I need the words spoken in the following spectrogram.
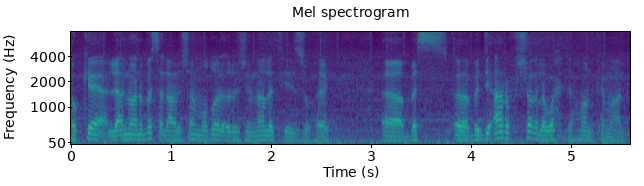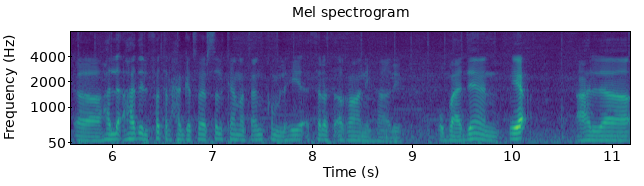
okay لأنه أنا بسأل علشان موضوع ال originalities وهيك. آه بس آه بدي أعرف شغلة واحدة هون كمان. آه هلا هذه الفترة حقت Fire Cell كانت عندكم اللي هي الثلاث أغاني هذه؟ وبعدين يا على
